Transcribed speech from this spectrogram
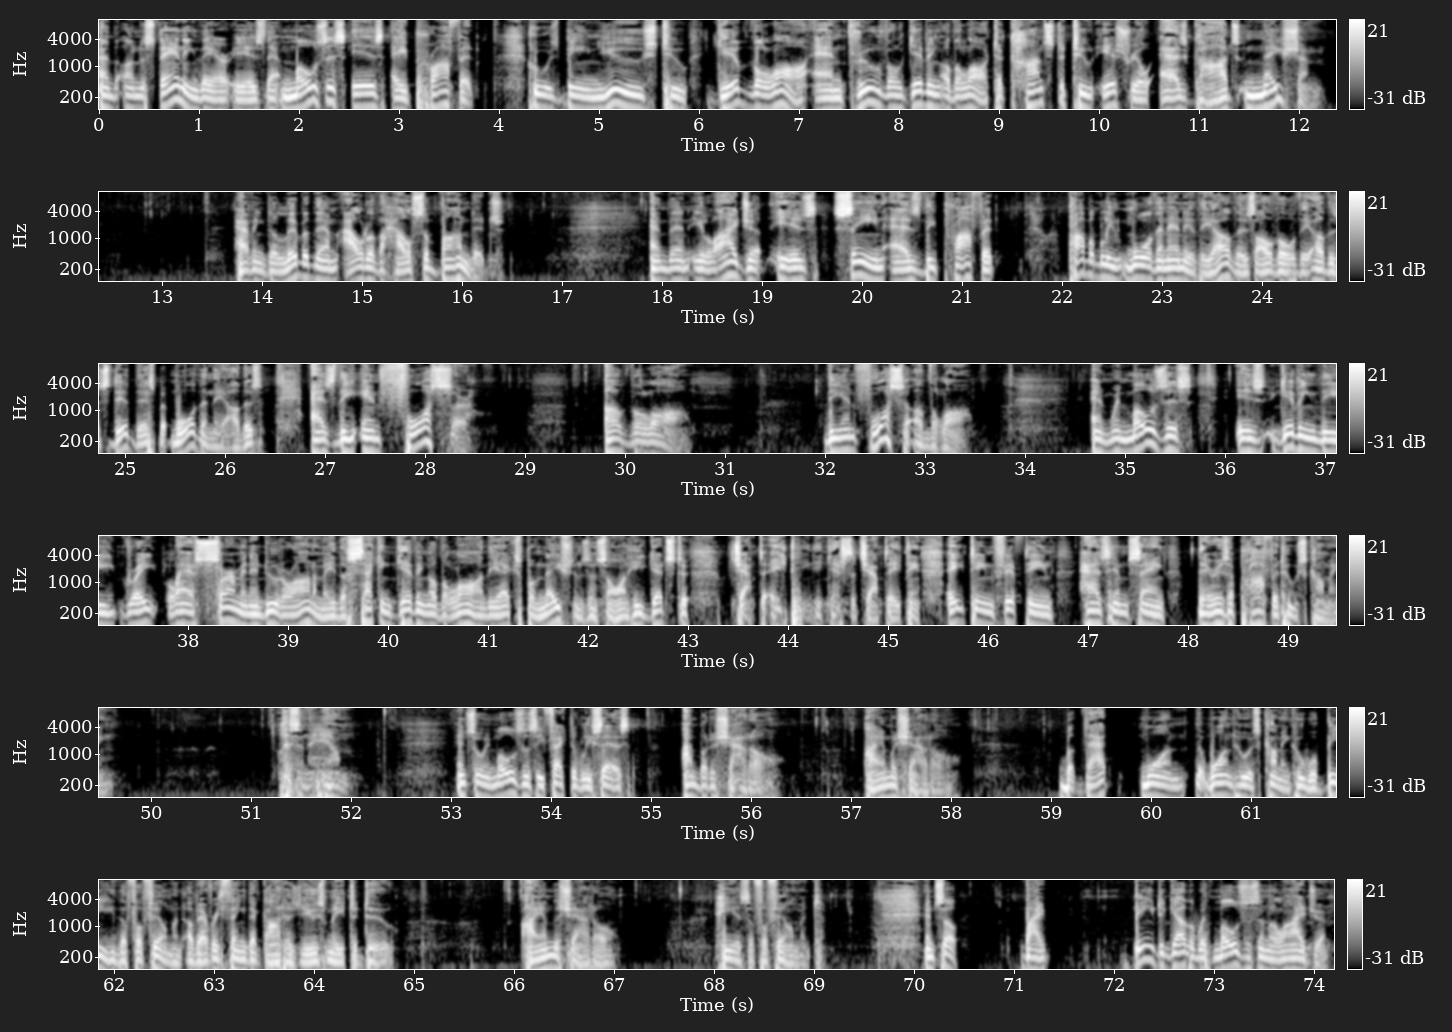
And the understanding there is that Moses is a prophet who is being used to give the law and through the giving of the law to constitute Israel as God's nation, having delivered them out of the house of bondage. And then Elijah is seen as the prophet, probably more than any of the others, although the others did this, but more than the others, as the enforcer of the law. The enforcer of the law. And when Moses is giving the great last sermon in Deuteronomy, the second giving of the law and the explanations and so on, he gets to chapter 18. He gets to chapter 18. 1815 has him saying, There is a prophet who's coming. Listen to him. And so Moses effectively says, I'm but a shadow. I am a shadow. But that one, the one who is coming, who will be the fulfillment of everything that God has used me to do. I am the shadow. He is a fulfillment. And so, by being together with Moses and Elijah,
